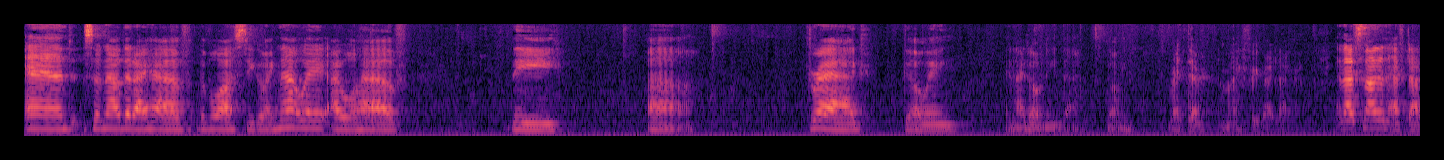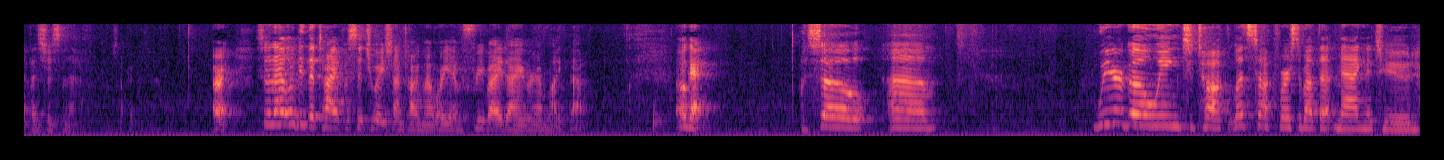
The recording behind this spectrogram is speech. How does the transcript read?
and so now that I have the velocity going that way, I will have the uh, drag going, and I don't need that going right there in my free body diagram. And that's not an F dot, that's just an F. Sorry about that. All right, so that would be the type of situation I'm talking about where you have a free body diagram like that. Okay, so um, we're going to talk, let's talk first about that magnitude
